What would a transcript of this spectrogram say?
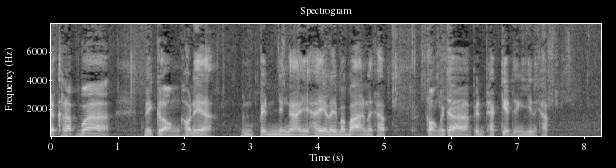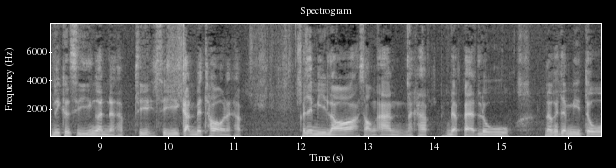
นะครับว่า ในกล่องเขาเนี่ยมันเป็นยังไงให้อะไรมาบ้างนะครับ กล่องก็จะเป็นแพ็กเกจอย่างนี้นะครับ นี่คือสีเงินนะครับสีสีกันเมทัลนะครับก็จะมีล้อ 2 อันนะครับแบบ 8 รู แล้วก็จะมีตัว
